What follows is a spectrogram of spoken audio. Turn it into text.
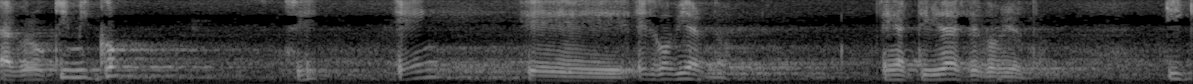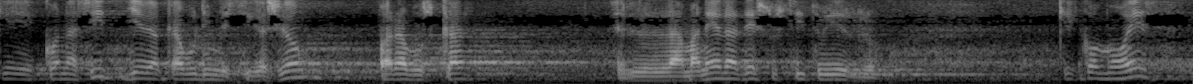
agroquímico ¿sí? en eh, el gobierno, en actividades del gobierno, y que CONACID lleve a cabo una investigación para buscar la manera de sustituirlo, que como es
